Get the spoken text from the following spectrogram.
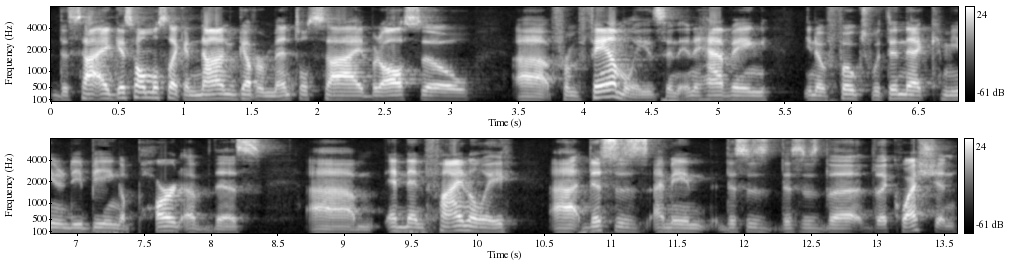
the side, I guess almost like a non-governmental side, but also uh, from families and, and having you know folks within that community being a part of this. Um, and then finally, uh, this is I mean this is this is the the question:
